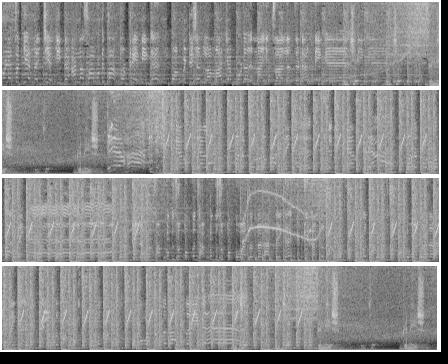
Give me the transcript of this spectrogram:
पुढे केलं चेकिंग. आला साऊंड जातो ट्रेनिंग कॉम्पिटिशनला माझ्या पुढं नाही चालत डांडिंग गणेश गणेश. तुझ्या Ganesh. Ganesh.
